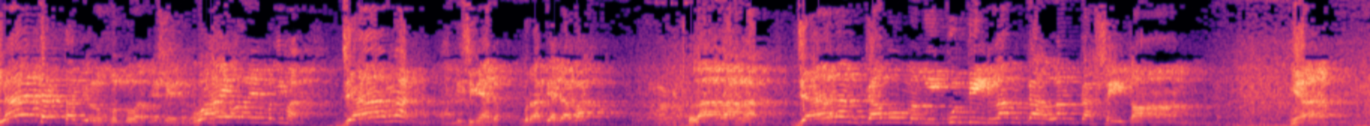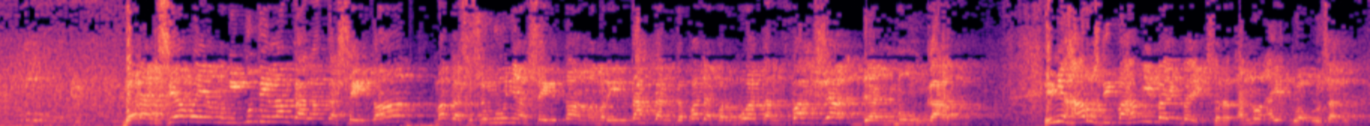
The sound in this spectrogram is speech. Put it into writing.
La tattabi'ul khutuwati syaitan. Wahai orang yang beriman, jangan. Nah, di sini ada berarti ada apa? Larangan. Jangan kamu mengikuti langkah-langkah syaitan. Ya. Barang siapa yang mengikuti langkah-langkah syaitan, maka sesungguhnya syaitan memerintahkan kepada perbuatan fahsya dan mungkar. Ini harus dipahami baik-baik. Surat An-Nur ayat 21.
